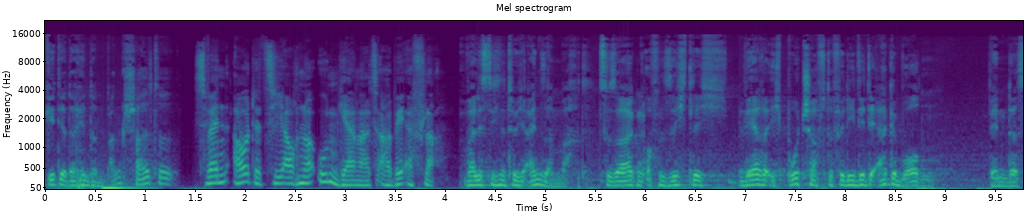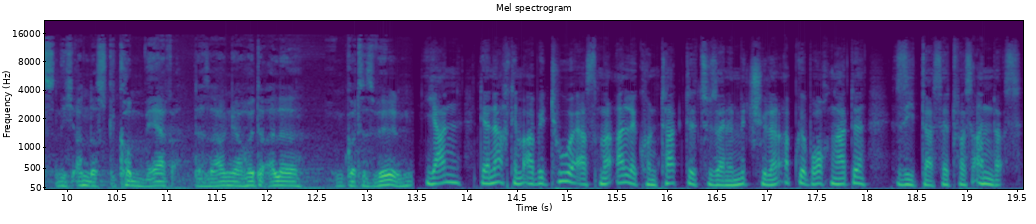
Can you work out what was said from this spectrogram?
geht ihr da hinter einen Bankschalter. Sven outet sich auch nur ungern als ABFler. Weil es dich natürlich einsam macht. Zu sagen, offensichtlich wäre ich Botschafter für die DDR geworden, wenn das nicht anders gekommen wäre. Da sagen ja heute alle, um Gottes Willen. Jan, der nach dem Abitur erstmal alle Kontakte zu seinen Mitschülern abgebrochen hatte, sieht das etwas anders.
